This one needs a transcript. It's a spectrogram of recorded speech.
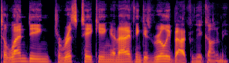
to lending, to risk taking. And that I think is really bad for the economy.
